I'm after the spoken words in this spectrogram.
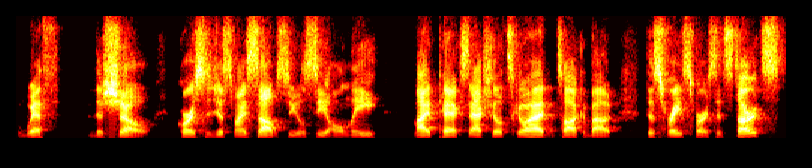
with the show. Of course, it's just myself, so you'll see only my picks. Actually, let's go ahead and talk about this race first. It starts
